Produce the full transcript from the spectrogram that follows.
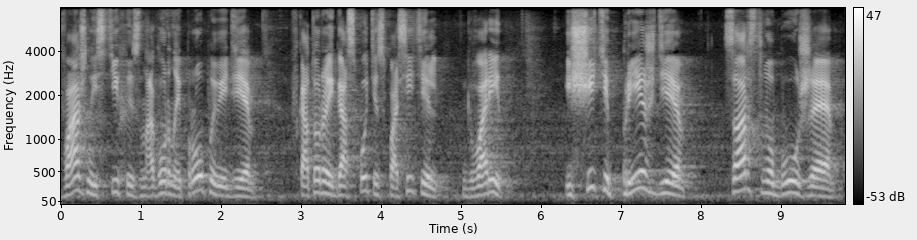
важный стих из Нагорной проповеди, в которой Господь и Спаситель говорит, «Ищите прежде Царство Божие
